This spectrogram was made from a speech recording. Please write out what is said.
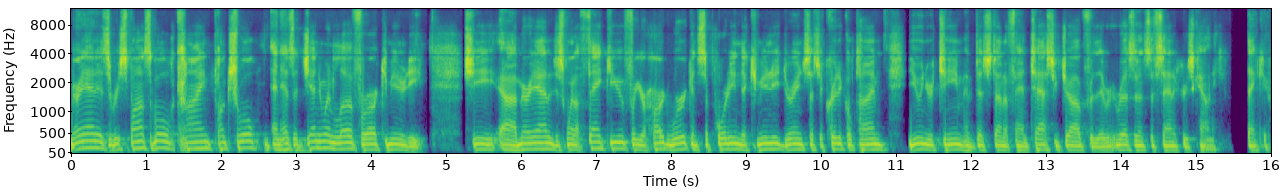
Marianne is responsible, kind, punctual, and has a genuine love for our community. She, uh, Marianne, I just want to thank you for your hard work and supporting the community during such a critical time. You and your team have just done a fantastic job for the residents of Santa Cruz County. Thank you.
